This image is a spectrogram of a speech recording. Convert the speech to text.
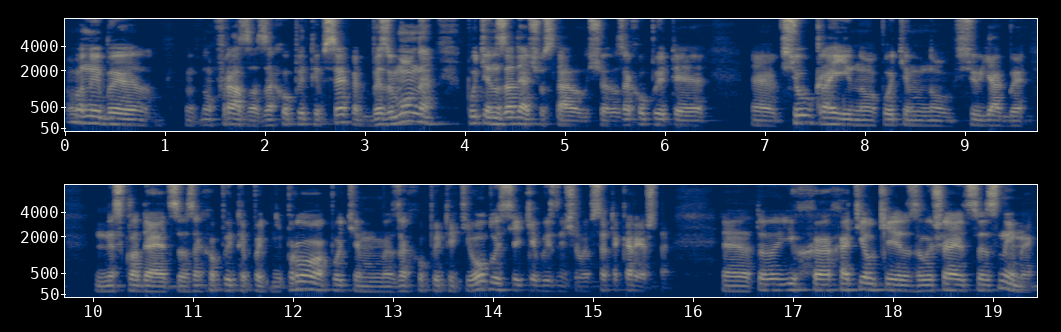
Вони би ну, фраза захопити все. Безумовно, Путін задачу ставив, що захопити е, всю Україну, потім ну, всю якби. Не складається захопити по Дніпро, а потім захопити ті області, які визначили, все таке решта. Е, то їх хотілки залишаються з ними.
